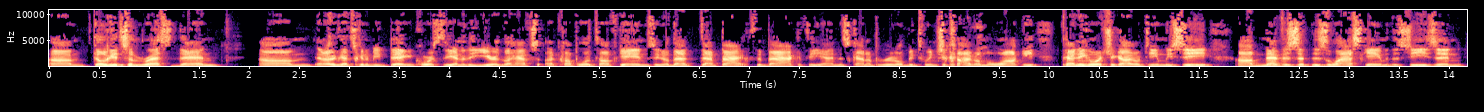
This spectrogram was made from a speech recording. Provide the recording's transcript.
Um, they'll get some rest then. Um, and I think that's going to be big. Of course, at the end of the year, they'll have a couple of tough games. You know, that, that back to back at the end is kind of brutal between Chicago and Milwaukee, depending on what Chicago team we see. Uh, Memphis is the last game of the season.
